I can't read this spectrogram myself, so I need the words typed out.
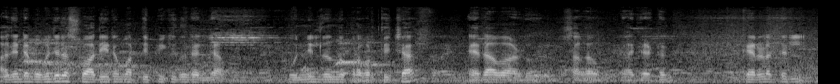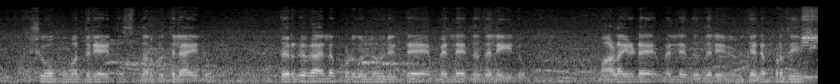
അതിന്റെ ബഹുജന സ്വാധീനം വർദ്ധിപ്പിക്കുന്നതിനെല്ലാം മുന്നിൽ നിന്ന് പ്രവർത്തിച്ച നേതാവാണ് സഹ രാജേട്ടൻ. കേരളത്തിൽ ശിവപ്പ് മന്ത്രിയായിരുന്ന സന്ദർഭത്തിലായാലും ദീർഘകാലം കൊടുങ്ങല്ലൂരിന്റെ എം എൽ എ എന്ന നിലയിലും മാളയുടെ എം എൽ എ എന്ന നിലയിലും ജനപ്രതിനിധി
